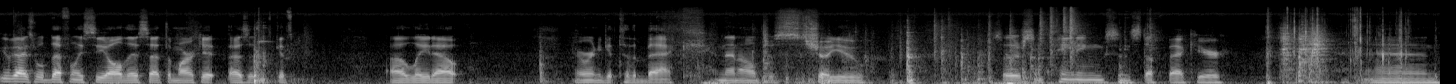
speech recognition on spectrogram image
you guys will definitely see all this at the market as it gets uh, laid out. And we're going to get to the back, and then I'll just show you. So there's some paintings and stuff back here, and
